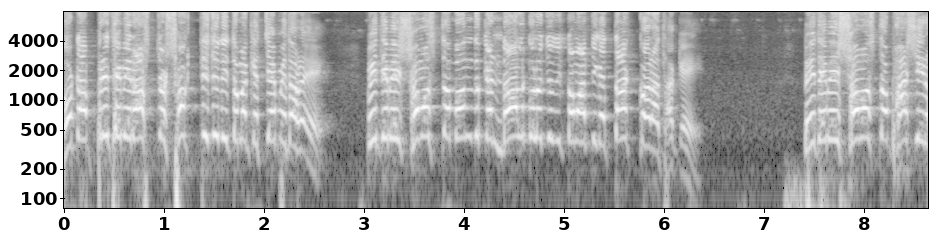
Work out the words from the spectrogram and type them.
গোটা পৃথিবী রাষ্ট্র শক্তি যদি তোমাকে চেপে ধরে, পৃথিবীর সমস্ত বন্দুকের নলগুলো যদি তোমার দিকে তাক করা থাকে, পৃথিবীর সমস্ত ফাঁসির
